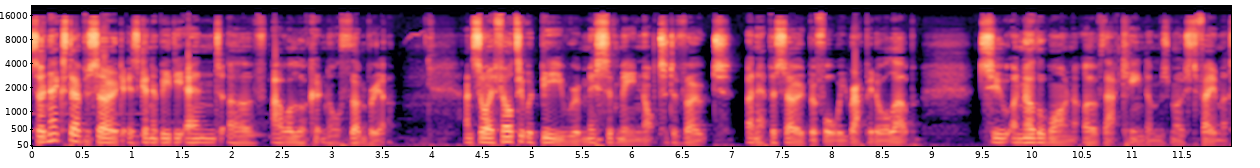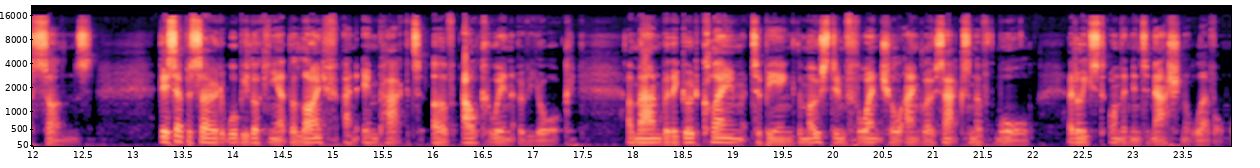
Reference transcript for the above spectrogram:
So, next episode is going to be the end of our look at Northumbria, and so I felt it would be remiss of me not to devote an episode before we wrap it all up to another one of that kingdom's most famous sons. This episode will be looking at the life and impact of Alcuin of York a man with a good claim to being the most influential Anglo Saxon of them all, at least on an international level.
